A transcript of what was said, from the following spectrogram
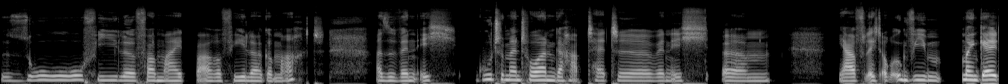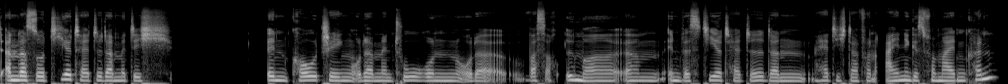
so viele vermeidbare Fehler gemacht. Also wenn ich gute Mentoren gehabt hätte, wenn ich ähm, ja vielleicht auch irgendwie mein Geld anders sortiert hätte, damit ich in Coaching oder Mentoren oder was auch immer ähm, investiert hätte, dann hätte ich davon einiges vermeiden können.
